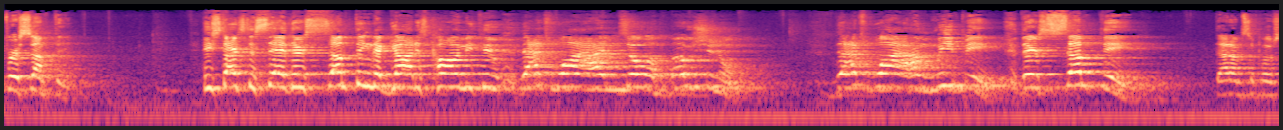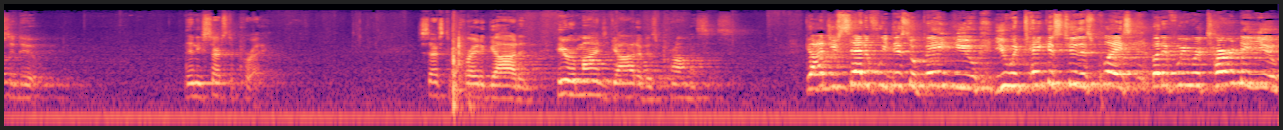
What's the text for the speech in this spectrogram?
for something. He starts to say, There's something that God is calling me to. That's why I'm so emotional. That's why I'm weeping. There's something that I'm supposed to do. Then he starts to pray. He starts to pray to God, and he reminds God of his promises. God, you said if we disobeyed you, you would take us to this place, but if we return to you,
